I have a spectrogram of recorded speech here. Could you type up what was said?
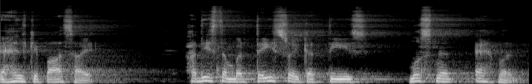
اہل کے پاس آئے۔ حدیث نمبر تیئیس سو اکتیس، مسند احمد۔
